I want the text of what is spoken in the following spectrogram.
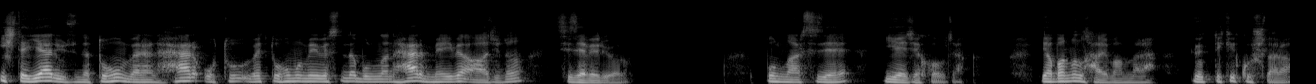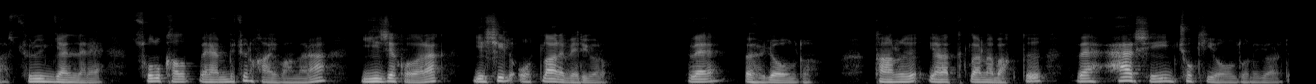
İşte yeryüzünde tohum veren her otu ve tohumu meyvesinde bulunan her meyve ağacını size veriyorum. Bunlar size yiyecek olacak. Yabanıl hayvanlara, gökteki kuşlara, sürüngenlere, soluk alıp veren bütün hayvanlara yiyecek olarak yeşil otlar veriyorum. Ve öyle oldu. Tanrı yarattıklarına baktı ve her şeyin çok iyi olduğunu gördü.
